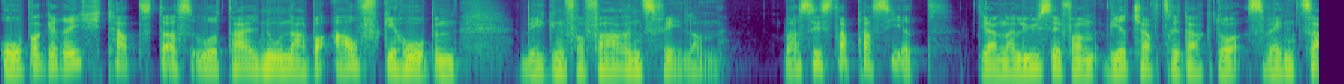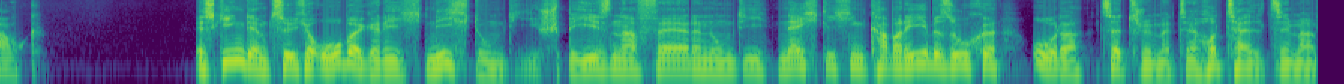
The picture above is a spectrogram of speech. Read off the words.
Obergericht hat das Urteil nun aber aufgehoben, wegen Verfahrensfehlern. Was ist da passiert? Die Analyse von Wirtschaftsredaktor Sven Zaug. Es ging dem Zürcher Obergericht nicht um die Spesenaffären, um die nächtlichen Kabarettbesuche oder zertrümmerte Hotelzimmer,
